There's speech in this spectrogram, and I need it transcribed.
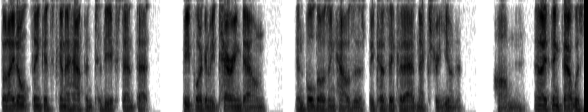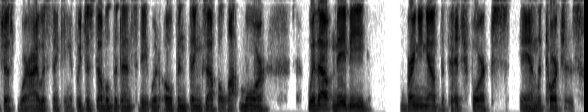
But I don't think it's going to happen to the extent that people are going to be tearing down and bulldozing houses because they could add an extra unit. Um, and I think that was just where I was thinking. If we just doubled the density, it would open things up a lot more without maybe bringing out the pitchforks and the torches.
